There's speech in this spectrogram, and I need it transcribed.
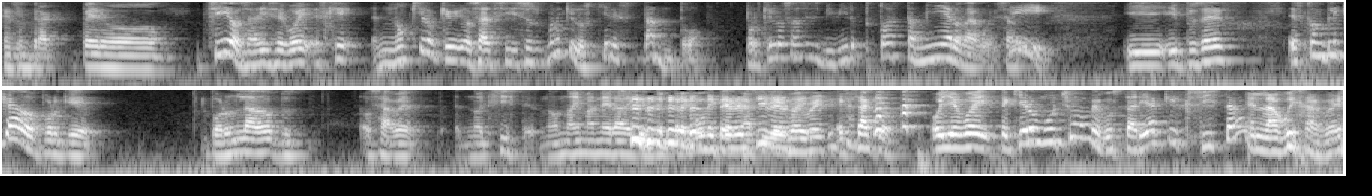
Es un crack. Pero sí, o sea, dice, güey, es que no quiero que. O sea, si se supone que los quieres tanto, ¿por qué los haces vivir toda esta mierda, güey? ¿sabes? Sí. Y, y, pues es, es complicado porque, por un lado, pues, o sea, a ver, no existes, ¿no? No hay manera de que te pregunten. De que así de, decides, güey. Exacto. Oye, güey, te quiero mucho, me gustaría que existas. En la Ouija, güey.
